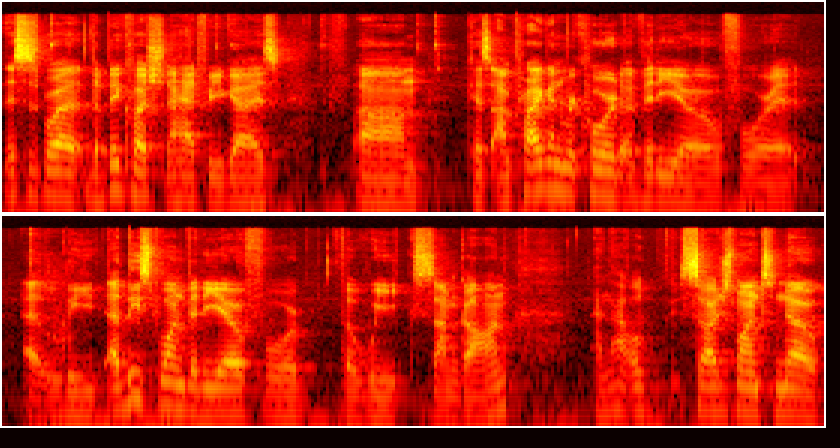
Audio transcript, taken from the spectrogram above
this is what the big question I had for you guys, because um, I'm probably gonna record a video for it at least at least one video for the weeks I'm gone, and that will. So I just wanted to know,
